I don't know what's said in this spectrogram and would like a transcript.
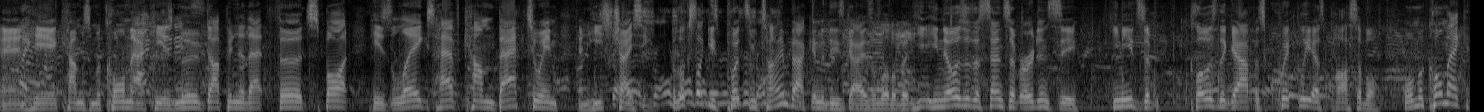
And here comes McCormack. He has moved up into that third spot. His legs have come back to him, and he's chasing. It looks like he's put some time back into these guys a little bit. He, he knows there's a sense of urgency. He needs to close the gap as quickly as possible. Well, McCormack,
